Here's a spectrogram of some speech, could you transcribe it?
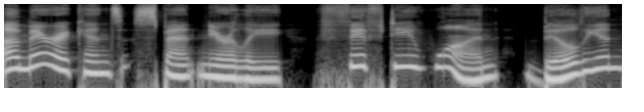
Americans spent nearly $51 billion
